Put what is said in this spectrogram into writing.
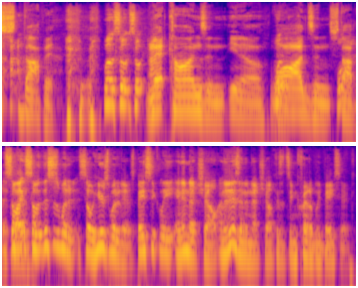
stop it, Well, so so I- metcons and you know WODs and stop Well, it. So I, so this is what it. So here's what it is. Basically, in a nutshell, and it is in a nutshell because it's incredibly basic.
